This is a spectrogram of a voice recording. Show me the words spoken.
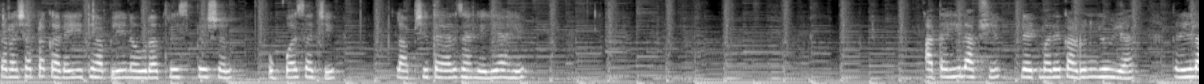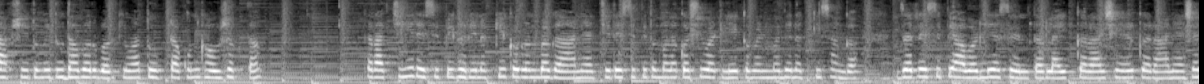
तर अशा प्रकारे इथे आपली नवरात्री स्पेशल उपवासाची लापशी तयार झालेली आहे. आता ही लापशी प्लेटमध्ये काढून घेऊया. तर ही लापशी तुम्ही दुधाबरोबर किंवा तूप टाकून खाऊ शकता. तर आजची ही रेसिपी घरी नक्की करून बघा आणि आजची रेसिपी तुम्हाला कशी वाटली कमेंटमध्ये नक्की सांगा. जर रेसिपी आवडली असेल तर लाईक करा शेअर करा आणि अशा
